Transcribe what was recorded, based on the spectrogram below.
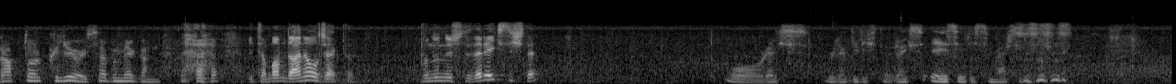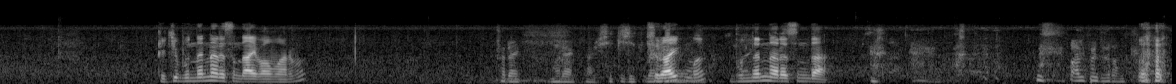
Raptor Clio ise bu Megane. E tamam daha ne olacaktı? Bunun üstü de Rex işte. Oo Rex öyle değil işte. Rex E serisi Mercedes. Peki bunların arasında hayvan var mı? Trak, mırak var, şeki şeki. Trike mı? Bunların arasında. Alfa Trike.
